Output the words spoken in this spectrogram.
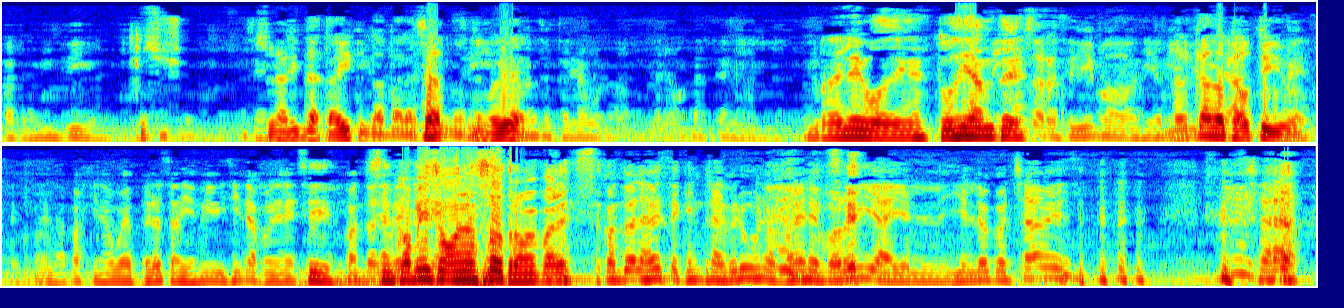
4.000 pibes. Qué sé yo. Es una linda estadística para hacer, no Sí, tengo idea. Eso estaría bueno. ¿no? Tenemos que hacer el- Un relevo de estudiantes. Nosotros recibimos 10.000 mercado cautivo. En la página web, pero esas 10.000 visitas, ponele. Sí, con todas las 5.000 veces que- somos nosotros, me parece. Con todas las veces que entra el Bruno, ponele por día y el, y el loco Chávez, ya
